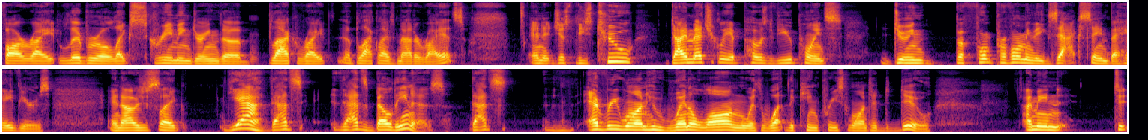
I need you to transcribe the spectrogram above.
far right liberal like screaming during the Black right Black Lives Matter riots, and it just these two diametrically opposed viewpoints doing perform, performing the exact same behaviors. And I was just like, yeah, that's that's Beldinas. That's everyone who went along with what the king priest wanted to do. I mean, to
